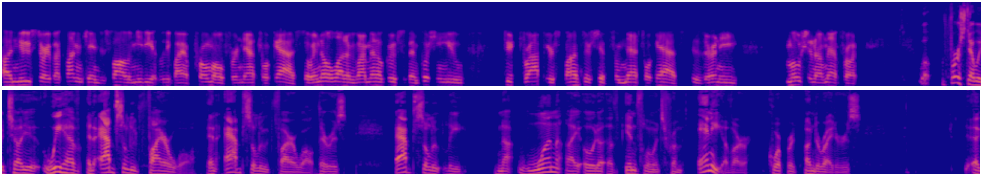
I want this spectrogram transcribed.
a news story about climate change is followed immediately by a promo for natural gas. So I know a lot of environmental groups have been pushing you to drop your sponsorship from natural gas. Is there any motion on that front? Well, first, I would tell you we have an absolute firewall, an absolute firewall. There is absolutely not one iota of influence from any of our corporate underwriters uh,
